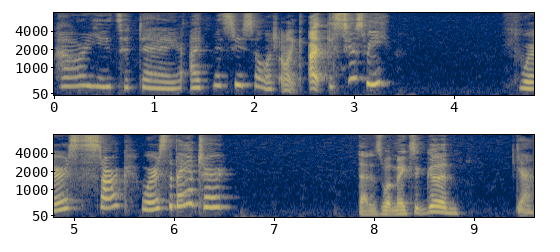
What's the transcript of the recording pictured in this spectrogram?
how are you today? I've missed you so much. I'm like uh, excuse me? Where's the snark where's the banter? That is what makes it good. yeah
